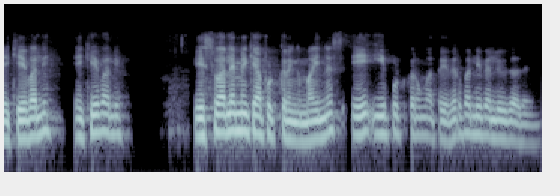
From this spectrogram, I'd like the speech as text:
एक ए वाली, एक ए वाली। इस वाले में क्या पुट करेंगे? माइनस ए ई पुट करूँगा तो इधर वाली वैल्यूज़ आ जाएँगी।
